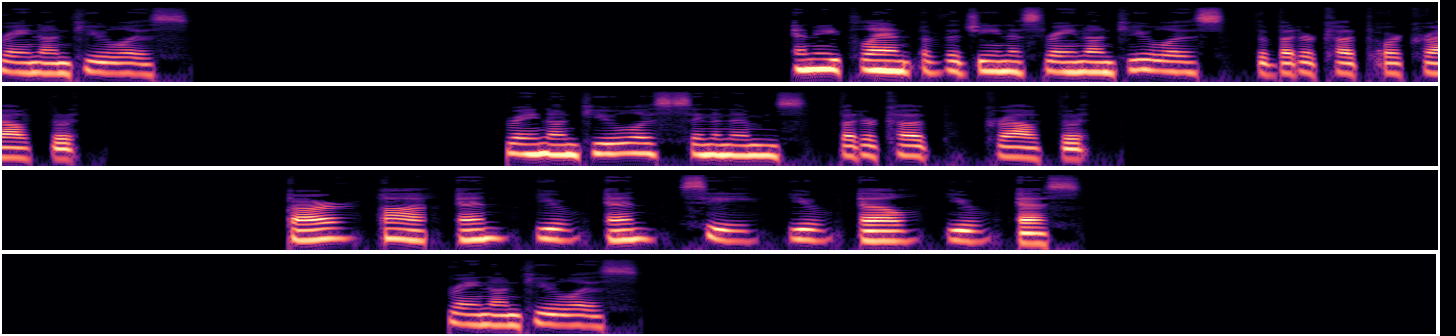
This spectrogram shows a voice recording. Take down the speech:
Ranunculus. Any plant of the genus Ranunculus, the buttercup or crowfoot. Ranunculus synonyms, buttercup, crowfoot. R A N U N C U L U S. Ranunculus.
